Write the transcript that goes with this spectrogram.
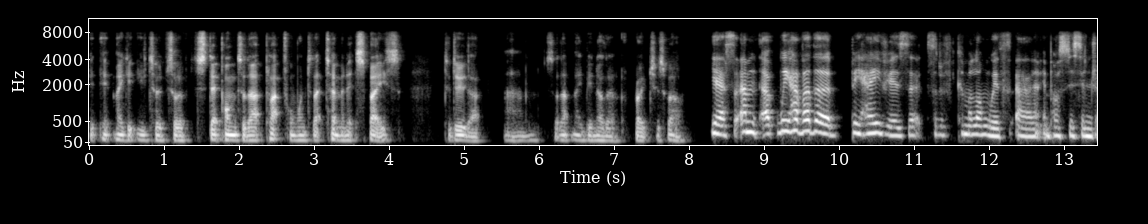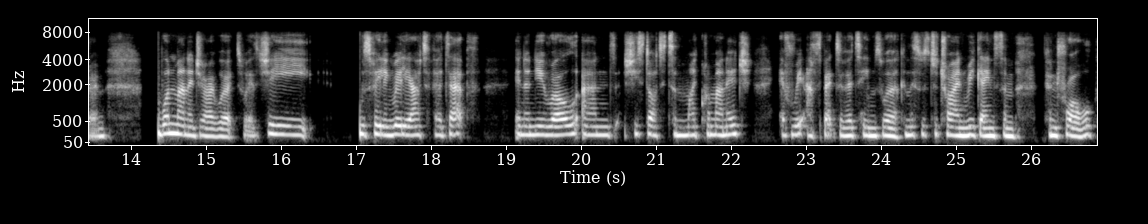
it, it may get you to sort of step onto that platform, onto that 10 minute space to do that. Um, so that may be another approach as well. Yes, um, uh, we have other behaviours that sort of come along with uh, imposter syndrome. One manager I worked with, she was feeling really out of her depth in a new role and she started to micromanage every aspect of her team's work. And this was to try and regain some control.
